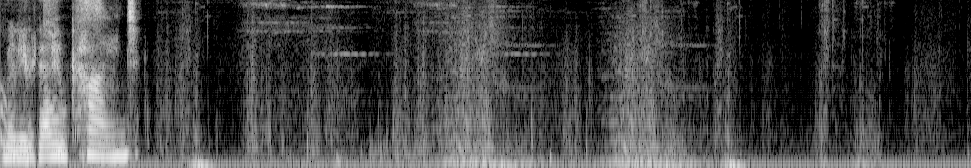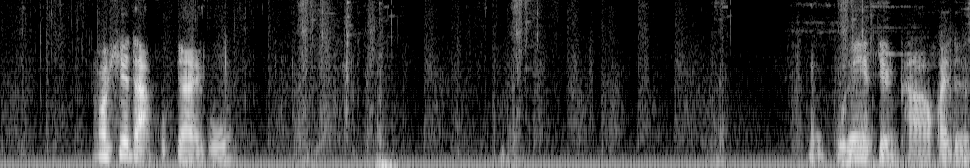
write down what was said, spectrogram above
Oh, Many you're too thanks. kind. เอาเชี่ยดาบใหญ่กูโอ้กูได้ยินเสียงเท้าใครเดิน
